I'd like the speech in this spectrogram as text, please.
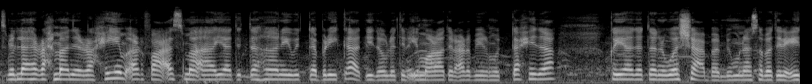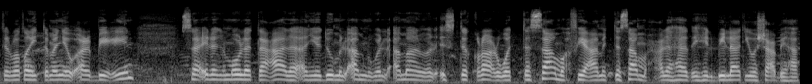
بسم الله الرحمن الرحيم. أرفع أسمى آيات التهاني والتبريكات لدولة الإمارات العربية المتحدة قيادة وشعبا بمناسبة العيد الوطني 48 سائلا المولى تعالى أن يدوم الأمن والأمان والاستقرار والتسامح في عام التسامح على هذه البلاد وشعبها.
